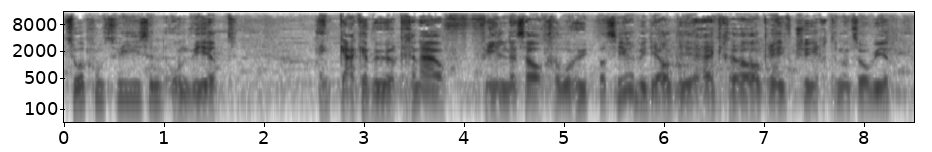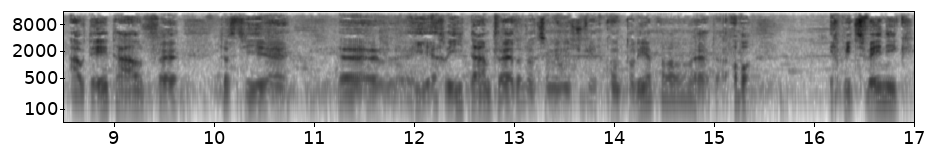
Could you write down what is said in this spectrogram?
zukunftsweisend und wird entgegenwirken auf vielen Sachen, die heute passieren, wie die, all die Hackerangriffgeschichten und so, wird auch dort helfen, dass die äh, ein bisschen eingedämmt werden oder zumindest vielleicht kontrollierbarer werden. Aber ich bin zu wenig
